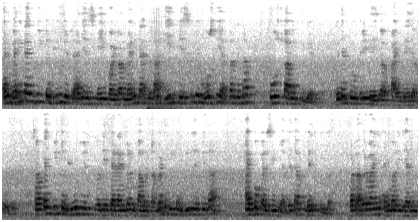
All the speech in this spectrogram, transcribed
and many times we confuse it as a snake bite or many times because these cases may mostly occur in the post-calving period, within 2, 3 days or 5 days or 4 days. Sometimes we confuse with, with the become recumbent, we confuse it with the hypocalcemia, with the milk fever. But otherwise, animal is having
